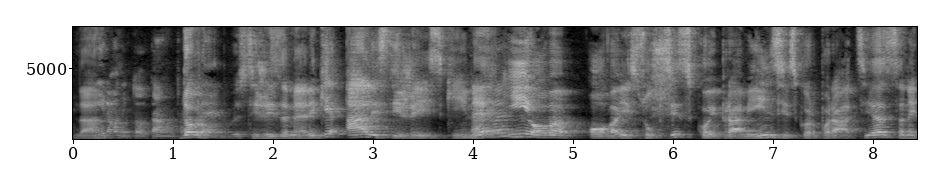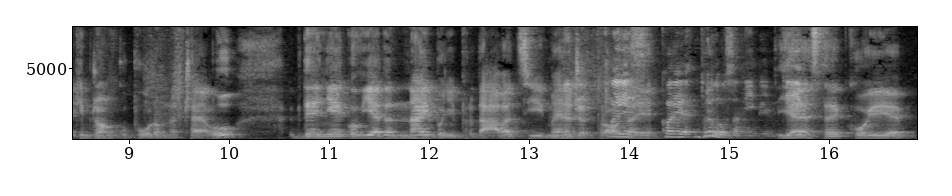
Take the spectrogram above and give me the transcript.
Da. jer oni to tamo prave. Dobro, stiže iz Amerike, ali stiže iz Kine je. i ova, ovaj Supsis koji pravi Insys korporacija sa nekim John Kupurom na čelu, gde je njegov jedan najbolji prodavac i menadžer koji prodaje, je, koji je vrlo zanimljiv. jeste, koji je,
